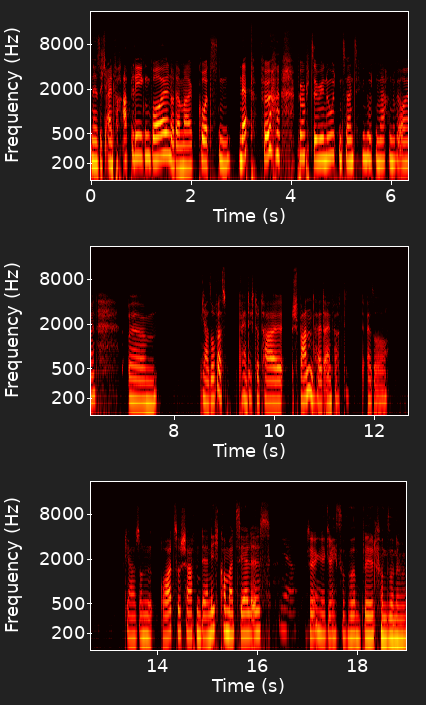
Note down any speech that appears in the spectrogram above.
ne, sich einfach ablegen wollen oder mal kurz einen Nap für 15 Minuten, 20 Minuten machen wollen. Ähm, ja, sowas fände ich total spannend, halt einfach, also ja, so einen Ort zu schaffen, der nicht kommerziell ist. Ja. Ich habe irgendwie gleich so, so ein Bild von so einem,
